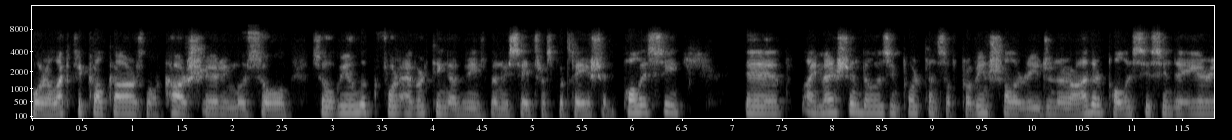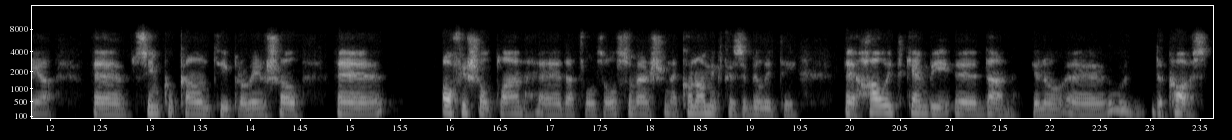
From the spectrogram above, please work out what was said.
more electrical cars, more car sharing, more so on. So we look for everything when we say transportation policy. Uh, I mentioned those importance of provincial, regional, or other policies in the area, Simcoe County, provincial, official plan, that was also mentioned, economic feasibility, how it can be done, you know, the cost,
